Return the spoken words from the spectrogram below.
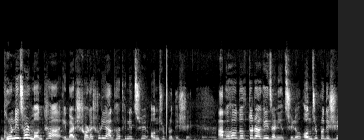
ঘূর্ণিঝড় মন্থা এবার সরাসরি আঘাত এনেছে অন্ধ্রপ্রদেশে। আবহাওয়া দপ্তর আগেই জানিয়েছিল, অন্ধ্রপ্রদেশে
